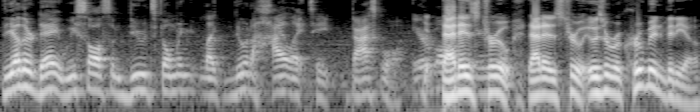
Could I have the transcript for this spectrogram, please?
The other day, we saw some dudes filming, like doing a highlight tape basketball. airball, that is airball. true that is true it was a recruitment video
